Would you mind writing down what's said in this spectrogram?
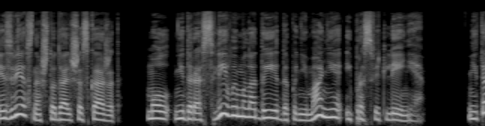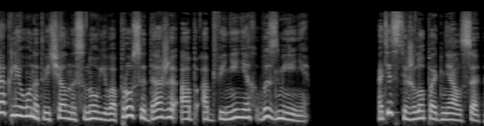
Известно, что дальше скажет, мол, не доросли вы молодые до понимания и просветления. Не так ли он отвечал на сыновьи вопросы даже об обвинениях в измене? Отец тяжело поднялся,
